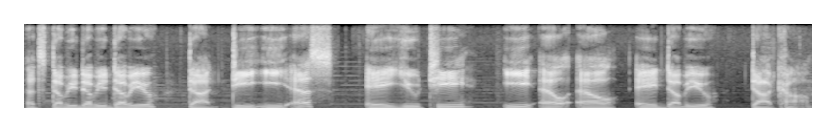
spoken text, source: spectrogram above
That's www.desautellaw.com.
